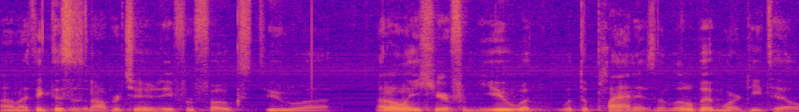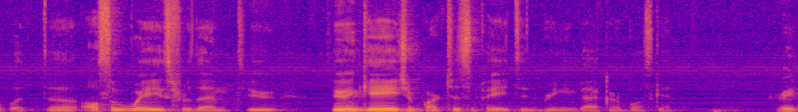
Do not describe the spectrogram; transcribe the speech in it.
um, I think this is an opportunity for folks to uh, not only hear from you what, what the plan is in a little bit more detail, but uh, also ways for them to, to engage and participate in bringing back our bosque. Great.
